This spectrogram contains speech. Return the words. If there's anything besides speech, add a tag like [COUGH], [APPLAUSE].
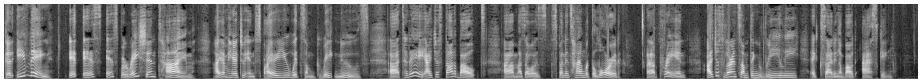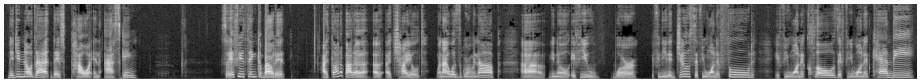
Good evening. It is inspiration time. I am here to inspire you with some great news. Uh, today, I just thought about um, as I was spending time with the Lord uh, praying, I just learned something really exciting about asking. Did you know that there's power in asking? So, if you think about it, I thought about a, a, a child when I was growing up. Uh, you know, if you were, if you needed juice, if you wanted food, if you wanted clothes, if you wanted candy,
